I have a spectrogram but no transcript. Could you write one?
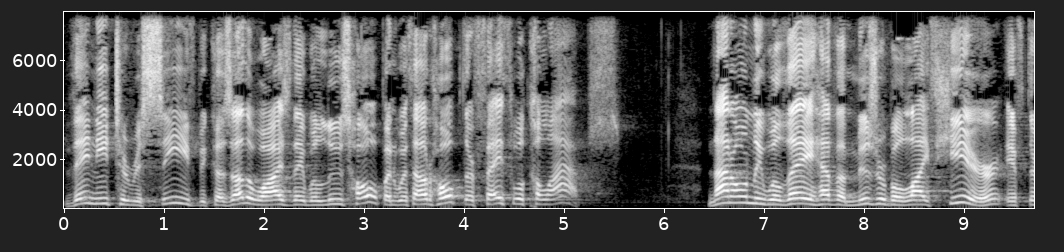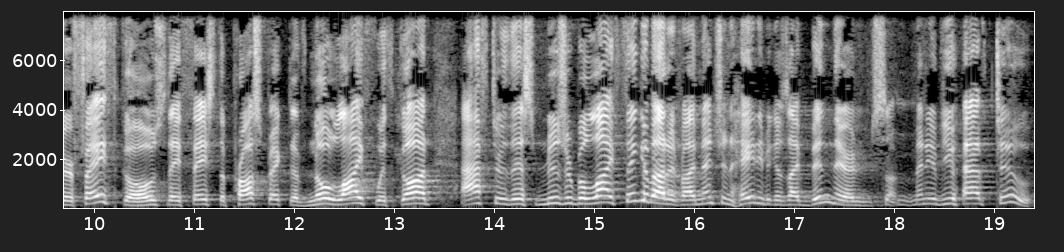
they need to receive because otherwise they will lose hope, and without hope, their faith will collapse. Not only will they have a miserable life here, if their faith goes, they face the prospect of no life with God after this miserable life. Think about it. If I mention Haiti because I've been there, and some, many of you have too.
